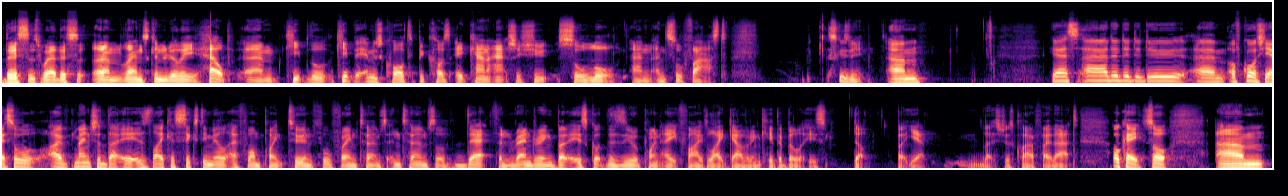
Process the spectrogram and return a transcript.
this is where this um, lens can really help um, keep the keep the image quality because it can actually shoot so low and and so fast. Excuse me. Um, yes, uh, do, do, do. Um, of course, yeah. So I've mentioned that it is like a 60mm f1.2 in full frame terms in terms of depth and rendering, but it's got the 0.85 light gathering capabilities. Duh. But yeah, let's just clarify that. Okay, so um,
